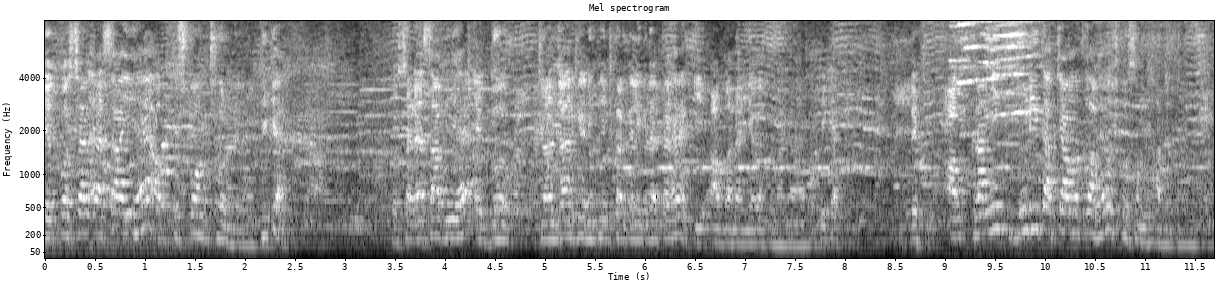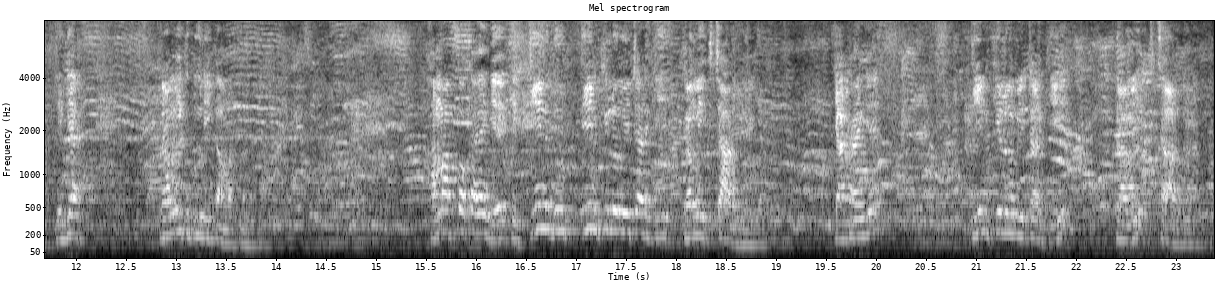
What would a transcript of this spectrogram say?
एक क्वेश्चन ऐसा ही है और उसको हम छोड़ देंगे, ठीक है? क्वेश्चन ऐसा भी है, एक दो जान जान के रिपीट करके लिख देते हैं कि आप बनाइएगा समझ आएगा ठीक है? देखिए, अब क्रमिक दूरी का क्या मतलब है, उसको समझा देते हैं, ठीक है? क्रमिक दूरी का मतलब क्या? हम आपको कहेंगे कि तीन दूर, तीन किलोमीटर की क्रमिक चार दूरियाँ क्या कहेंगे? तीन किलोमीटर की क्रमिक चार दूरी।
